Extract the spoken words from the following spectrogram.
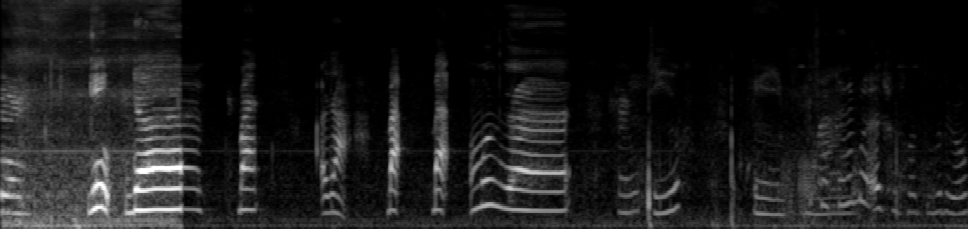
Okay. Get the back. Ada. Back. Back. Munga. Nanti. Eh. Can I buy extra for the video?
